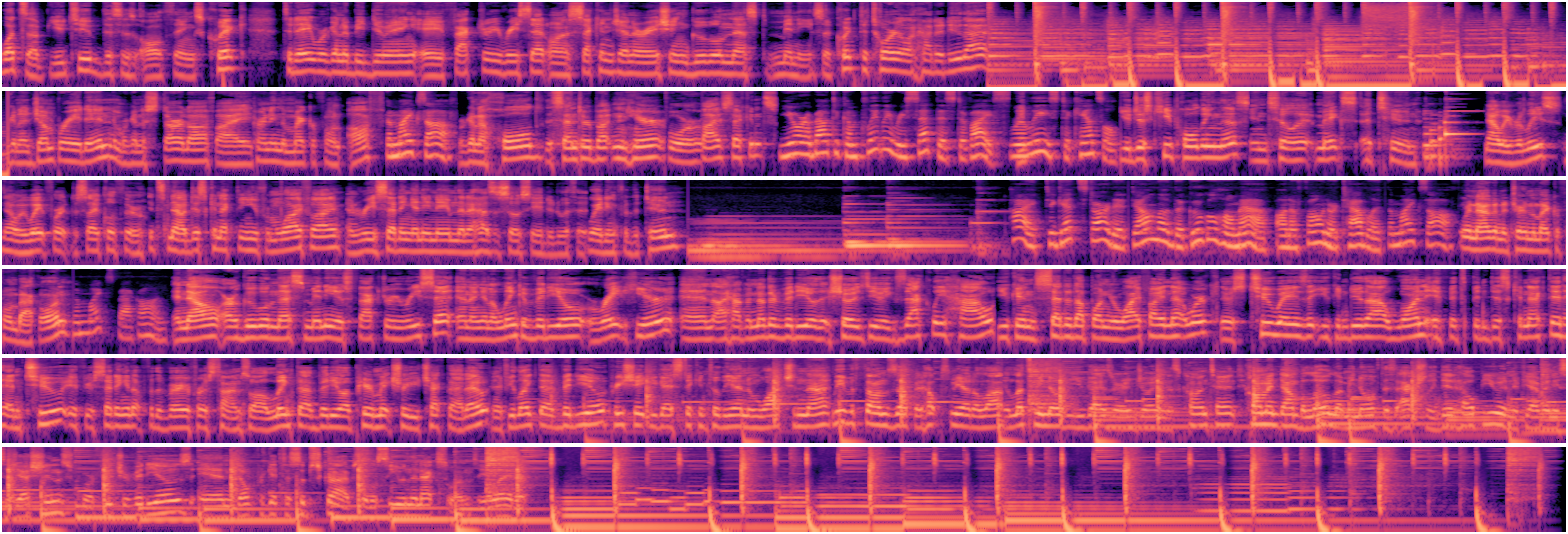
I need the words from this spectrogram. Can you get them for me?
What's up YouTube? This is All Things Quick. Today we're going to be doing a factory reset on a second generation Google Nest Mini. It's a quick tutorial on how to do that. We're going to jump right in and we're going to start off by turning the microphone off. The mic's off. We're going to hold the center button here for five seconds. You're about to completely reset this device. Release to cancel. You just keep holding this until it makes a tune. Now we release, now we wait for it to cycle through. It's now disconnecting you from Wi-Fi and resetting any name that it has associated with it. Waiting for the tune. Hi, to get started, download the Google Home app on a phone or tablet. The mic's off. We're now going to turn the microphone back on. The mic's back on. And now our Google Nest Mini is factory reset and I'm going to link a video right here and I have another video that shows you exactly how you can set it up on your Wi-Fi network. There's two ways that you can do that. One, if it's been disconnected and two, if you're setting it up for the very first time. So I'll link that video up here. Make sure you check that out. And if you like that video, appreciate you guys sticking till the end and watching that. Leave a thumbs up. It helps me out a lot. It lets me know that you guys are enjoying this content. Comment down below. Let me know if this actually did help you and if you have any suggestions for future videos. And don't forget to subscribe. So we'll see you in the next one. See you later.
